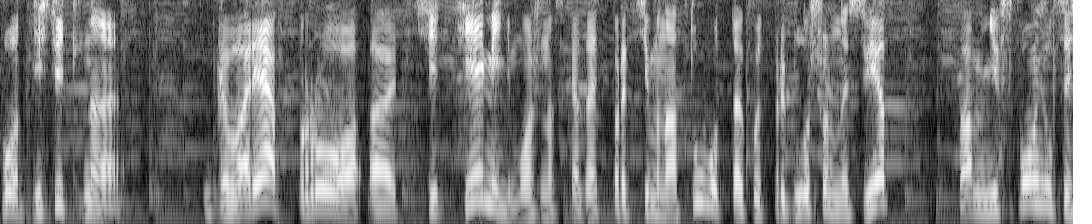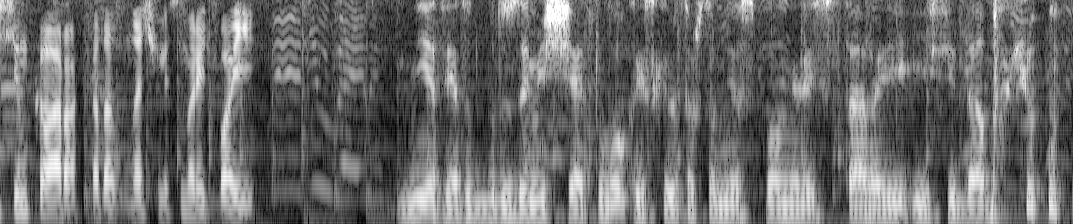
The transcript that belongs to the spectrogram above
Вот, действительно, говоря про э, темень, можно сказать, про темноту, вот такой вот приглушенный свет, вам не вспомнился Синкара, когда вы начали смотреть бои? Нет, я тут буду замещать Лок и скажу то, что мне вспомнились старые ECW.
